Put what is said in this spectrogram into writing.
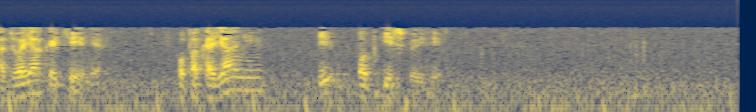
о двоякой теме, о покаянии и об исповеди.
